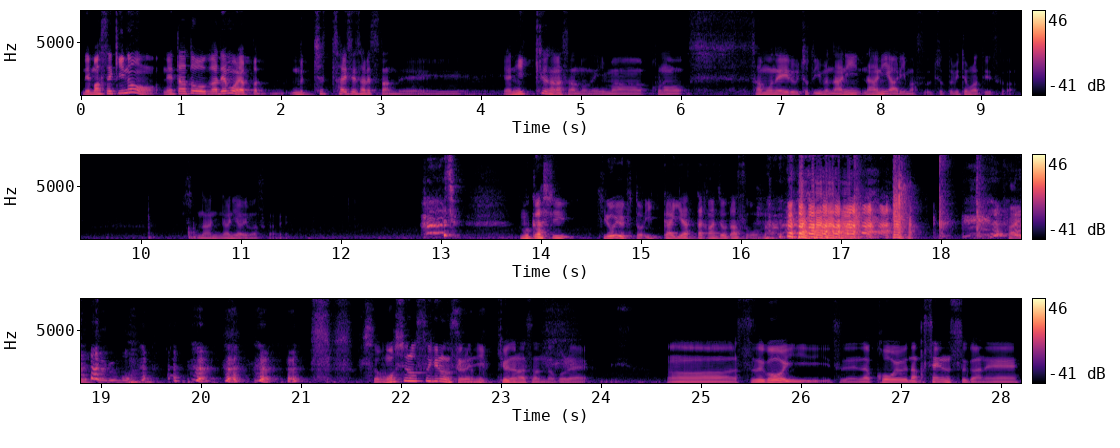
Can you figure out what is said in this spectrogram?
で魔石のネタ動画でもやっぱむっちゃ再生されてたんで、えいや日給7さんのね今このサムネイルちょっと今何何あります？ちょっと見てもらっていいですか？何何ありますかね？昔ひろゆきと一回やった感じを出す女。ー タイトルも。ちょっと面白すぎるんですよね日給7さんのこれ。あーすごいですね。こういうなんかセンスがね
